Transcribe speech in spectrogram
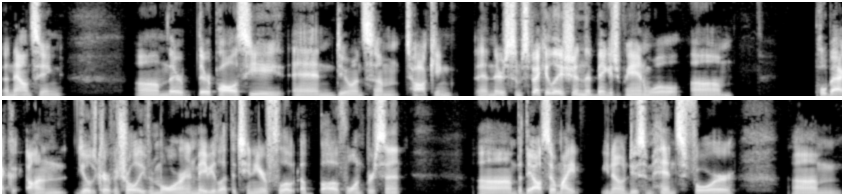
announcing um, their their policy and doing some talking. And there's some speculation that Bank of Japan will um, pull back on yield curve control even more and maybe let the 10 year float above 1%. Um, but they also might, you know, do some hints for um,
